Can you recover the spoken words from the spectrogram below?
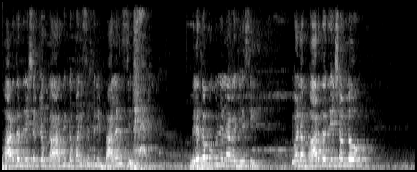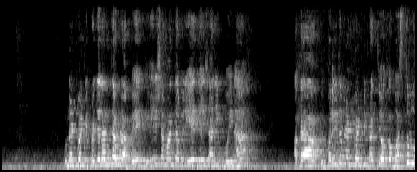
భారతదేశం యొక్క ఆర్థిక పరిస్థితిని బ్యాలెన్స్ చేసి నిలదొక్కునేలాగా చేసి ఇవాళ భారతదేశంలో ఉన్నటువంటి ప్రజలంతా కూడా దేశం అంతా మీరు ఏ దేశానికి పోయినా అక్కడ విపరీతమైనటువంటి ప్రతి ఒక్క వస్తువు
